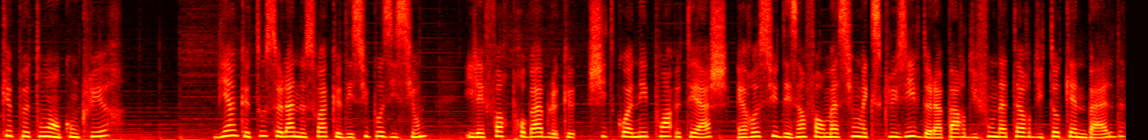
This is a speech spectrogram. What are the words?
Que peut-on en conclure? Bien que tout cela ne soit que des suppositions, il est fort probable que shitcoiné.eth ait reçu des informations exclusives de la part du fondateur du token BALD,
